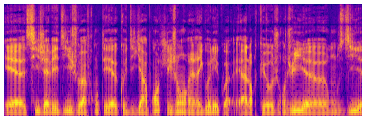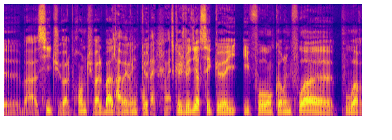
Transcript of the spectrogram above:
Et euh, si j'avais dit je veux affronter Cody Garbrandt, les gens auraient rigolé. Quoi. Et alors qu'aujourd'hui, euh, on se dit euh, bah si, tu vas le prendre, tu vas le battre. Ah Donc, euh, complet. ce que je veux dire, c'est qu'il il faut encore une fois euh, pouvoir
